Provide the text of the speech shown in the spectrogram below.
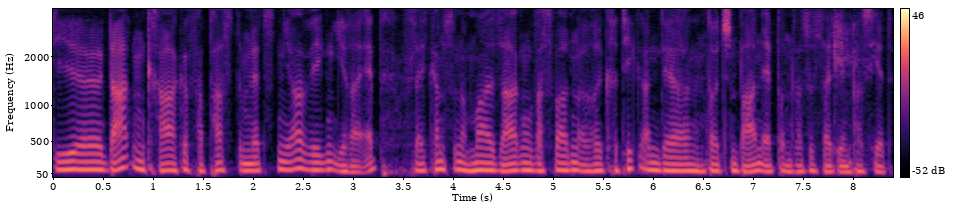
die äh, Datenkrake verpasst im letzten Jahr wegen ihrer App. Vielleicht kannst du noch mal sagen, was war denn eure Kritik an der Deutschen Bahn-App und was ist seitdem passiert?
